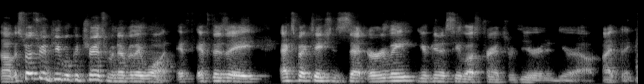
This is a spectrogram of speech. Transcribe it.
Um, especially when people can transfer whenever they want. If, if there's a expectation set early, you're going to see less transfers year in and year out. I think.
